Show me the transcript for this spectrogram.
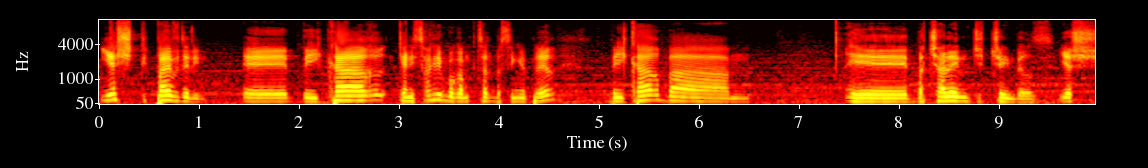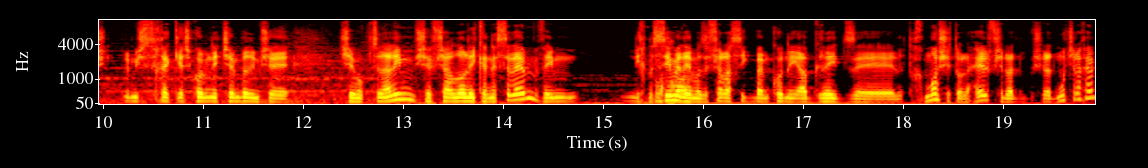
יש טיפה הבדלים. אה, בעיקר, כי אני שחקתי בו גם קצת ב single player, בעיקר ב... אה, ב challenge chambers. יש, למי ששיחק, יש כל מיני chamber ים ש... שהם אופציונליים, שאפשר לא להיכנס אליהם, ואם נכנסים נכון. אליהם אז אפשר להשיג בהם כל מיני upgrades אה, לתחמושת או להלף של, הד... של הדמות שלכם.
